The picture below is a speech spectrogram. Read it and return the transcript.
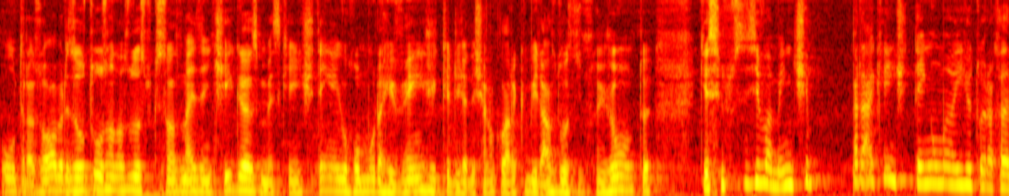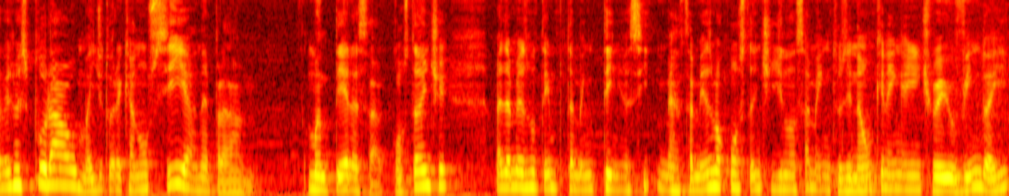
outras obras. Eu estou usando as duas porque são as mais antigas, mas que a gente tem aí o Romura Revenge, que eles já deixaram claro que virá as duas edições juntas, que assim sucessivamente para que a gente tenha uma editora cada vez mais plural, uma editora que anuncia, né, para manter essa constante, mas ao mesmo tempo também tem essa mesma constante de lançamentos e não que nem a gente veio vindo aí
